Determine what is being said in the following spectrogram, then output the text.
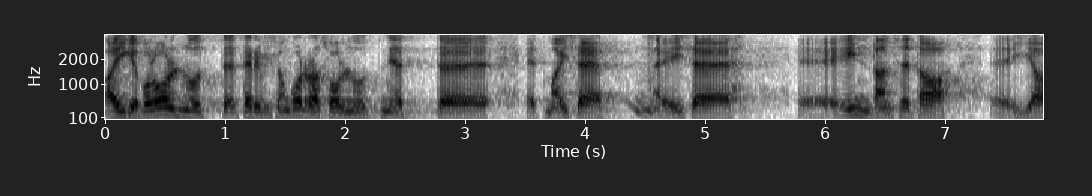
haige pole olnud, tervis on korras olnud, nii et, et ma ise, ise hindan seda ja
